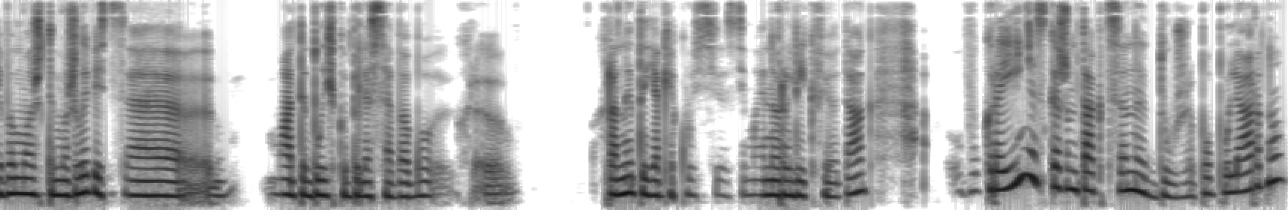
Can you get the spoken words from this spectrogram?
і ви можете можливість це е, мати близько біля себе, або хранити як якусь сімейну реліквію. так. В Україні, скажімо так, це не дуже популярно,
